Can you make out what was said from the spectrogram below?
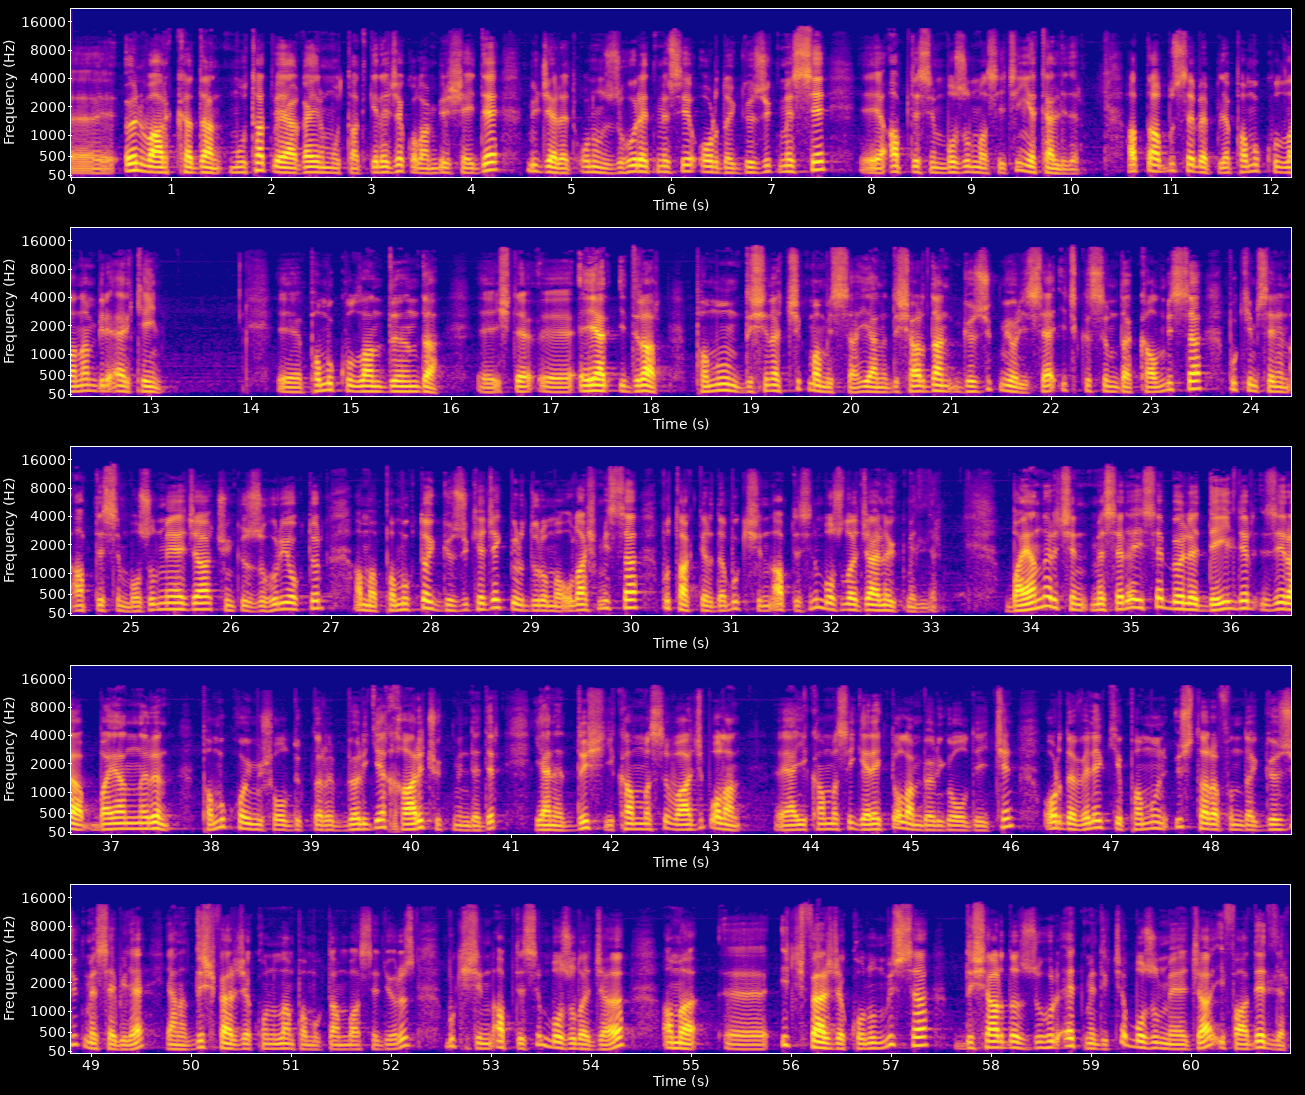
ön ve arkadan mutat veya gayrimutat gelecek olan bir şeyde mücerret onun zuhur etmesi, orada gözükmesi e, abdestin bozulması için yeterlidir. Hatta bu sebeple pamuk kullanan bir erkeğin e, pamuk kullandığında e, işte e, eğer idrar pamuğun dışına çıkmamışsa yani dışarıdan gözükmüyor ise iç kısımda kalmışsa bu kimsenin abdestin bozulmayacağı çünkü zuhur yoktur. Ama pamukta gözükecek bir duruma ulaşmışsa bu takdirde bu kişinin abdestinin bozulacağına hükmedilir. Bayanlar için mesele ise böyle değildir. Zira bayanların pamuk koymuş oldukları bölge hariç hükmündedir. Yani dış yıkanması vacip olan veya yıkanması gerekli olan bölge olduğu için orada velev ki pamuğun üst tarafında gözükmese bile yani dış ferce konulan pamuktan bahsediyoruz. Bu kişinin abdestin bozulacağı ama e, iç ferce konulmuşsa dışarıda zuhur etmedikçe bozulmayacağı ifade edilir.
